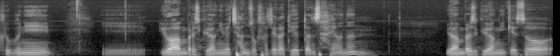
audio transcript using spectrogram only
그분이 이 요한 바르스 교황님의 전속 사제가 되었던 사연은 요한 바르스 교황님께서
